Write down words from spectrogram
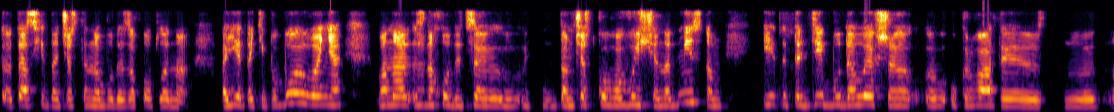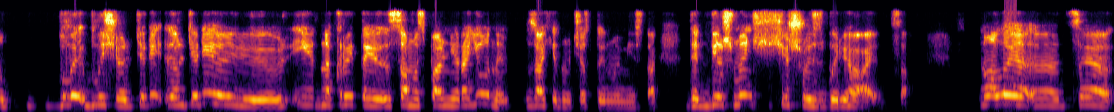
е, та східна частина буде захоплена, а є такі побоювання, вона знаходиться е, там частково вище над містом, і тоді буде легше е, укривати е, ну, бли- ближче артилерії артилерією і накрити саме спальні райони, західну частину міста, де більш-менш ще щось зберігається. Ну, але е, це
